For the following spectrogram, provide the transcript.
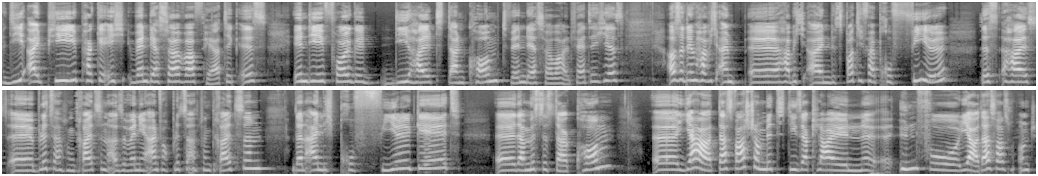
die IP packe ich, wenn der Server fertig ist, in die Folge, die halt dann kommt, wenn der Server halt fertig ist. Außerdem habe ich ein, äh, habe ich ein Spotify-Profil das heißt äh, Blitzanfang 13. Also wenn ihr einfach Blitzanfang 13 dann eigentlich Profil geht, äh, dann müsste es da kommen. Äh, ja, das war's schon mit dieser kleinen äh, Info. Ja, das war's und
